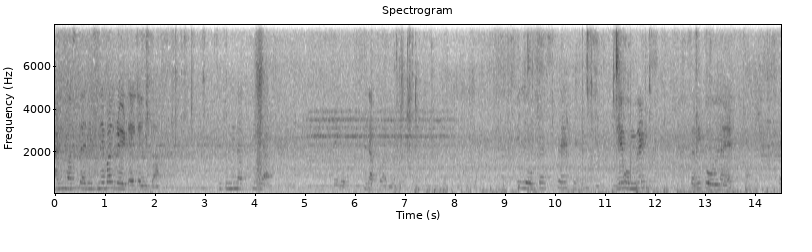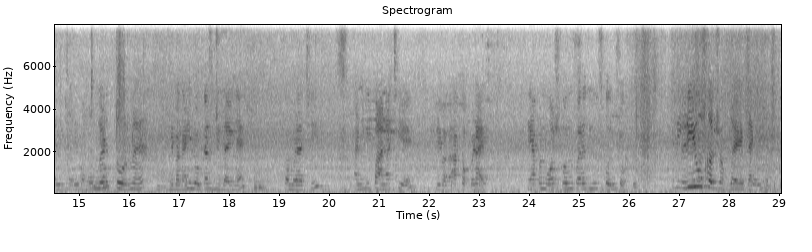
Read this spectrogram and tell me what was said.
आणि मस्त आहे रिजनेबल रेट आहे त्यांचा. तुम्ही नक्की या. हे होममेड सगळी तोरणं आहेत. त्यांनी घरी बनवली. होममेड. तोरण आहे. हे बघा ही लोटस डिझाईन आहे. कमळाची. आणि ही पानाची आहे. हे बघा हा कपडा आहे. हे आपण वॉश करून परत यूज करू शकतो. रियूज करू शकतो. एक्झॅक्टली शकतो.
